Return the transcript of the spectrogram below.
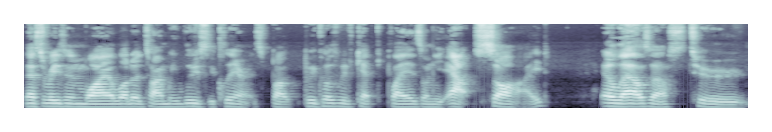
That's the reason why a lot of the time we lose the clearance. But because we've kept players on the outside, it allows us to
